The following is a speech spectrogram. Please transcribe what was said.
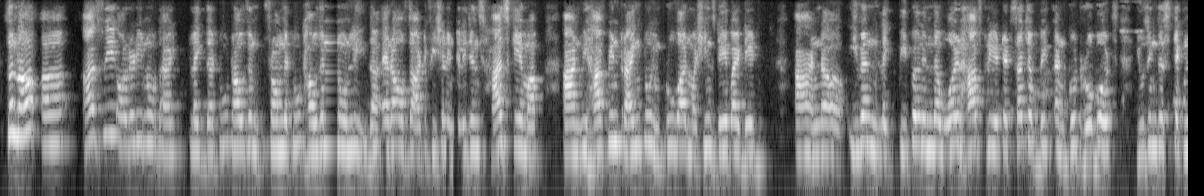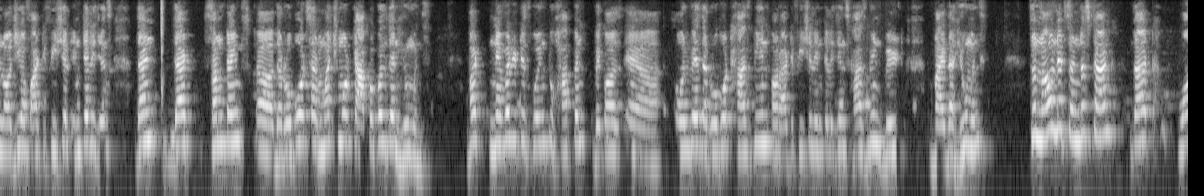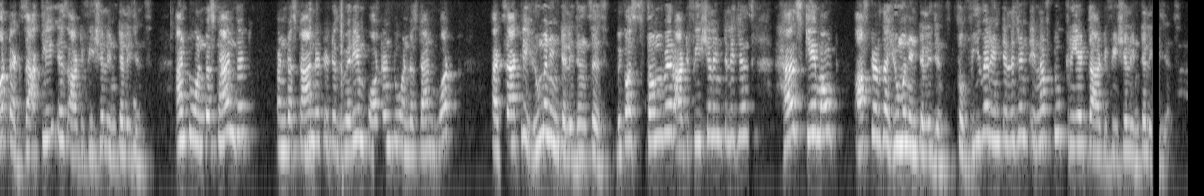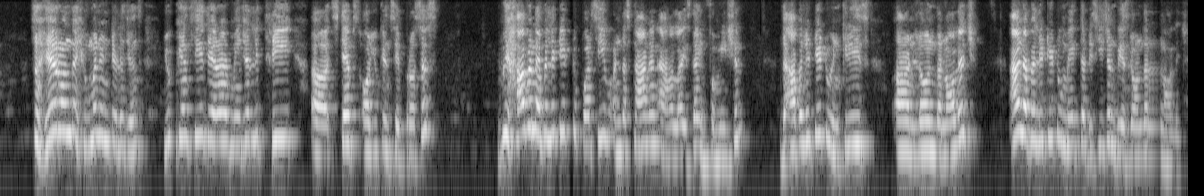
So now, uh, as we already know that like the 2000 from the 2000 only, the era of the artificial intelligence has came up and we have been trying to improve our machines day by day. And uh, even like people in the world have created such a big and good robots using this technology of artificial intelligence, then that sometimes uh, the robots are much more capable than humans but never it is going to happen because uh, always a robot has been or artificial intelligence has been built by the humans. So now let's understand that what exactly is artificial intelligence. And to understand that understand it it is very important to understand what exactly human intelligence is. Because somewhere artificial intelligence has came out after the human intelligence. So we were intelligent enough to create the artificial intelligence so here on the human intelligence, you can see there are majorly three uh, steps or you can say process. We have an ability to perceive, understand and analyze the information, the ability to increase and learn the knowledge and ability to make the decision based on the knowledge.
